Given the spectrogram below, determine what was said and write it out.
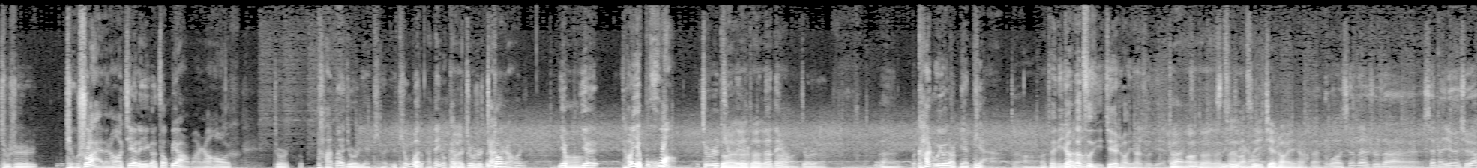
就是挺帅的，然后接了一个脏辫儿嘛，然后就是弹的就是也挺也挺稳的那种感觉，就是站着，然后也、啊也好像也不晃，就是挺那什么的对对对那种，就是嗯、能看出有点腼腆。对啊，对你让他自己介绍一下自己。对啊，对对，自己介绍自己介绍一下，对，我现在是在现代音乐学院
